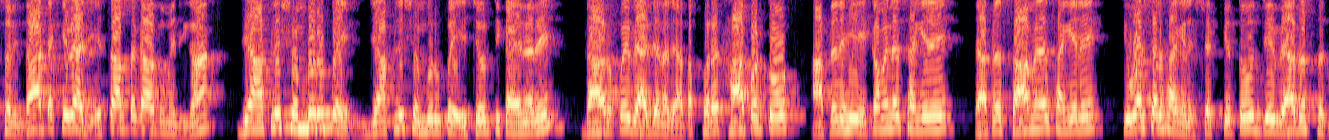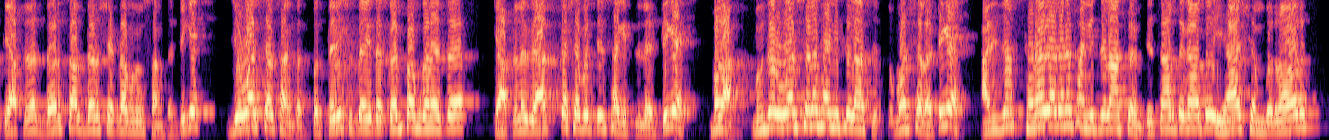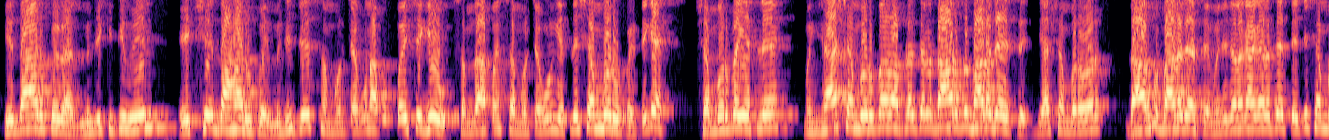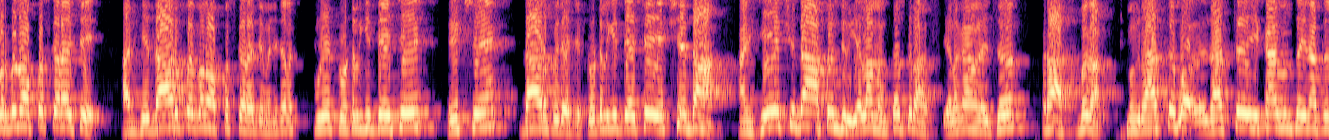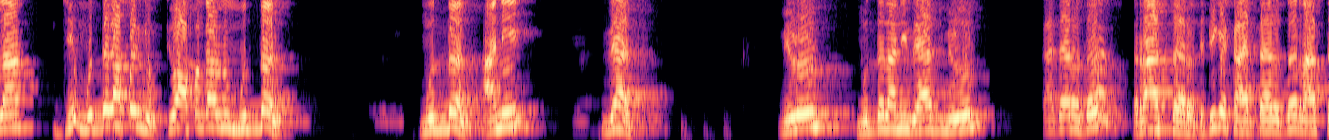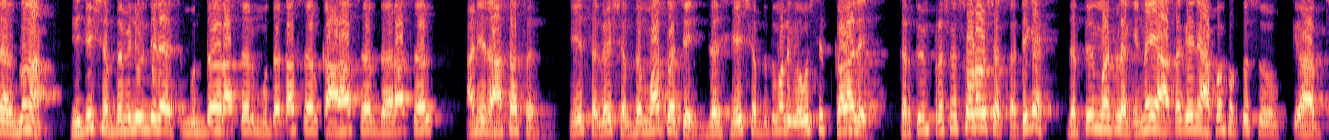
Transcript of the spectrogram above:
सॉरी दहा टक्के व्याज याचा अर्थ काय होतो माहिती का? जे आपले शंभर रुपये जे आपले शंभर रुपये याच्यावरती काय येणार आहे? दहा रुपये व्याज येणार आहे. आता फरक हा पडतो. आपल्याला हे एका महिन्यात सांगितले हे. आपल्याला सहा महिन्यात सांगेल की वर्षाला सांगेल. शक्यतो जे व्याज असतं ते आपल्याला दर साल दर शेकडा म्हणून सांगतात ठीक आहे? जे वर्षाला सांगतात. पण तरी सुद्धा एकदा कन्फर्म करायचं की आपल्याला व्याज कशा पद्धतीने सांगितलेलं आहे ठीक आहे? बघा मग जर वर्षाला सांगितलेलं असेल तर वर्षाला ठीक आहे? आणि जर सरळ व्याजाने सांगितलेलं असेल त्याचा अर्थ काय होतो? ह्या शंभरावर हे दहा रुपये व्याज म्हणजे किती होईल? एकशे दहा रुपये. म्हणजे जे समोरच्याकडून आपण पैसे घेऊ समजा आपण समोरच्याकडून घेतले शंभर रुपये ठीक आहे? शंभर रुपये घेतले मग ह्या शंभर रुपयावर आपल्याला त्याला दहा रुपये भाडं द्यायचे. या शंभरवर दहा रुपये भाडं द्यायचे. म्हणजे त्याला काय करायचंय? त्याचे शंभर रुपये वापस करायचे. आणि हे दहा रुपये पण वापस करायचे. म्हणजे त्याला पुढे टोटल किती द्यायचे? एकशे दहा रुपये द्यायचे. टोटल किती द्यायचे? एकशे दहा. आणि हे एकशे दहा आपण देऊ. याला म्हणतात रास याला काय म्हणायचं? रास बघा. मग राजचं राजचं हे काय म्हणता येईल आपल्याला? जे मुद्दल आपण घेऊ. किंवा आपण काय म्हणू? मुद्दल. मुद्दल आणि व्याज. मिळून मुद्दल आणि व्याज मिळून काय तयार होतं? रास तयार होते. ठीक आहे? काय तयार होतं? रास तयार होतं. बघा. हे जे शब्द मी लिहून दिले मुद्दल असेल मुदत असेल काळ असेल दर असेल आणि रासासन हे सगळे शब्द महत्त्वाचे. जर हे शब्द तुम्हाला व्यवस्थित कळाले तर तुम्ही प्रश्न सोडवू शकता ठीक आहे? जर तुम्ही म्हटलं की नाही आता काही नाही आपण फक्त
